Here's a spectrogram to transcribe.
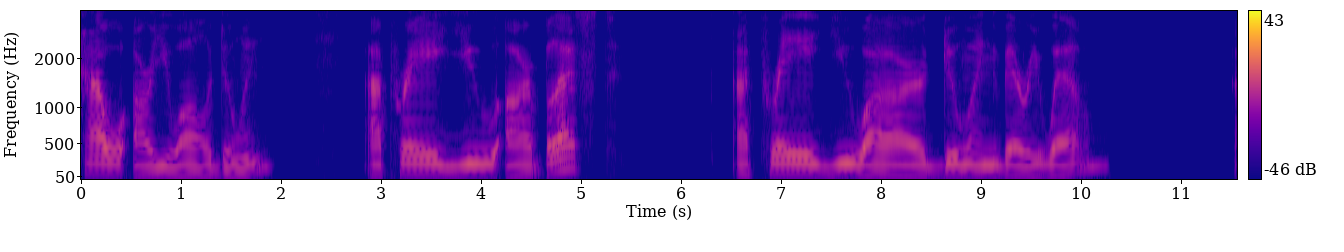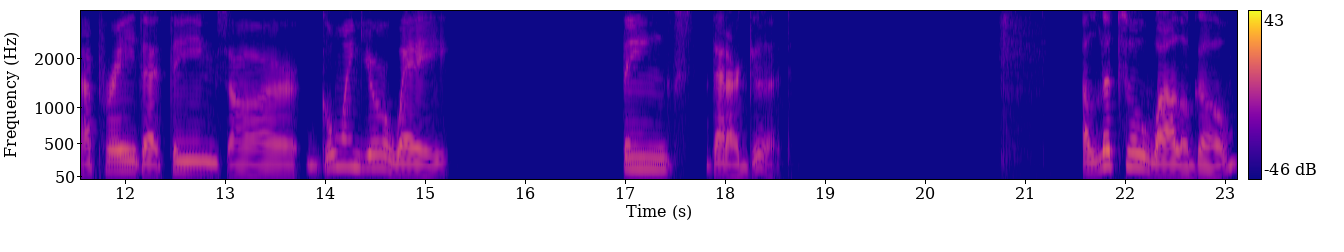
How are you all doing? I pray you are blessed. I pray you are doing very well. I pray that things are going your way, things that are good. A little while ago,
